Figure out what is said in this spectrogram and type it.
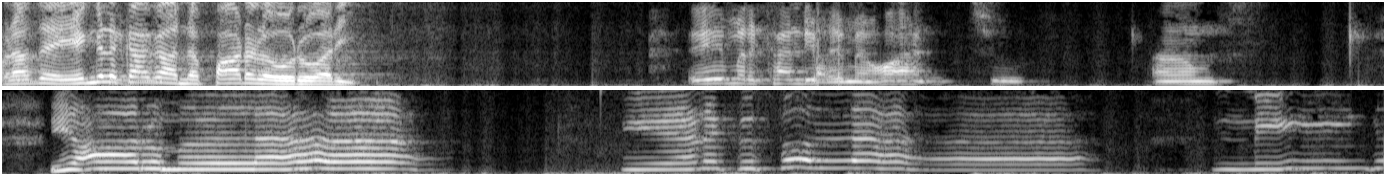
பிரதர் எங்களுக்காக அந்த பாடல ஒரு வரி. Um, யாரும் இல்ல எனக்கு சொல்ல நீங்க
